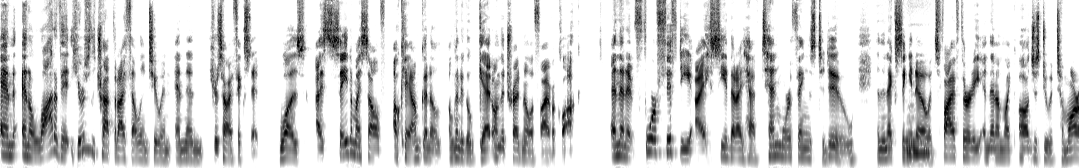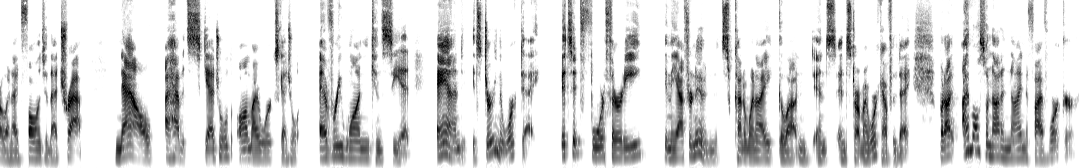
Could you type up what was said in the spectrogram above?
and and a lot of it, here's the trap that I fell into, and and then here's how I fixed it. Was I say to myself, okay, I'm gonna I'm gonna go get on the treadmill at five o'clock. And then at 4:50, I see that I have 10 more things to do, and the next thing you know, mm. it's 5:30, and then I'm like, oh, I'll just do it tomorrow, and I'd fall into that trap. Now I have it scheduled on my work schedule. Everyone can see it. And it's during the workday. It's at 4:30 in the afternoon. It's kind of when I go out and, and, and start my workout for the day. But I, I'm also not a nine to five worker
